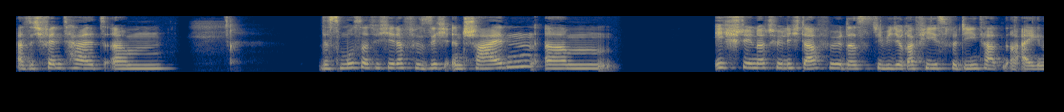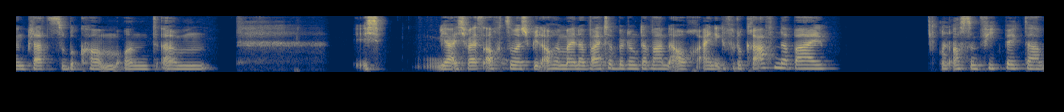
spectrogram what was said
Also ich finde halt, ähm, das muss natürlich jeder für sich entscheiden. Ähm, ich stehe natürlich dafür, dass die Videografie es verdient hat, einen eigenen Platz zu bekommen und ähm, ich ja, ich weiß auch zum Beispiel auch in meiner Weiterbildung, da waren auch einige Fotografen dabei. Und aus dem Feedback, da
